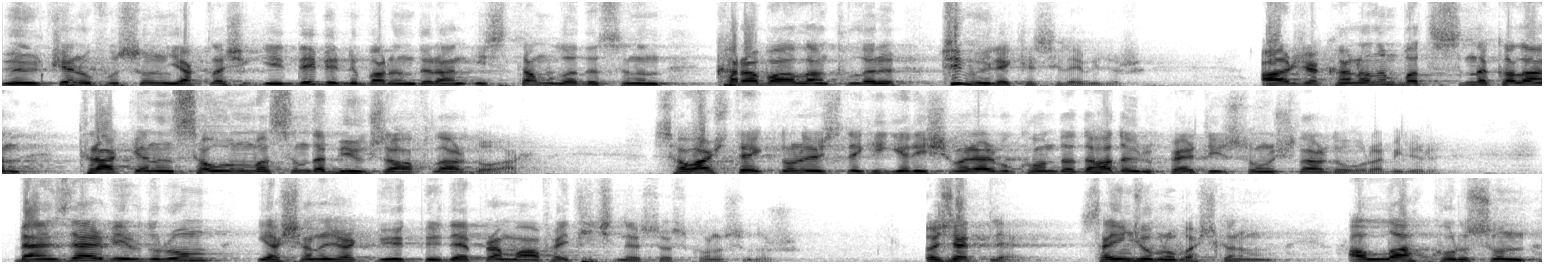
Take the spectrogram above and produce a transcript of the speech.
ve ülke nüfusunun yaklaşık yedide birini barındıran İstanbul Adası'nın kara bağlantıları tümüyle kesilebilir. Ayrıca kanalın batısında kalan Trakya'nın savunmasında büyük zaaflar doğar. Savaş teknolojisindeki gelişmeler bu konuda daha da ürpertici sonuçlar doğurabilir. Benzer bir durum yaşanacak büyük bir deprem afeti içinde söz konusudur. Özetle, Sayın Cumhurbaşkanım, Allah korusun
